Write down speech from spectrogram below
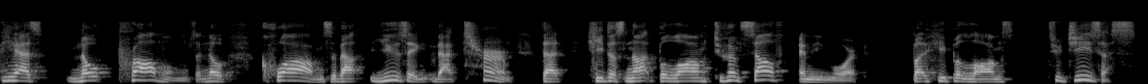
He has no problems and no qualms about using that term, that he does not belong to himself anymore, but he belongs to Jesus.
